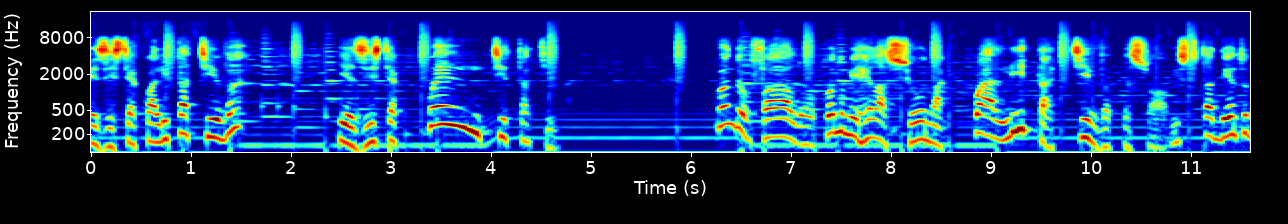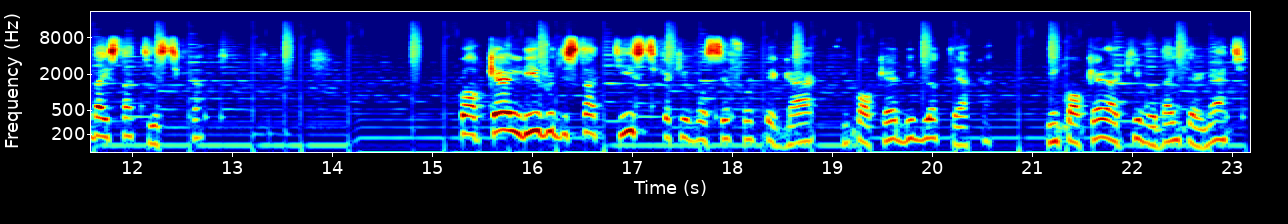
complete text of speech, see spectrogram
Existe a qualitativa e existe a quantitativa. Quando eu falo, quando me relaciono à qualitativa, pessoal, isso está dentro da estatística. Qualquer livro de estatística que você for pegar em qualquer biblioteca, em qualquer arquivo da internet,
